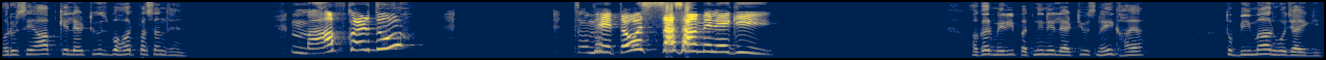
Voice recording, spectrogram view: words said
और उसे आपके लेट्यूज बहुत पसंद हैं। माफ़ कर दूँ? तुम्हें तो सजा मिलेगी। अगर मेरी पत्नी ने लेट्यूस नहीं खाया तो बीमार हो जाएगी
